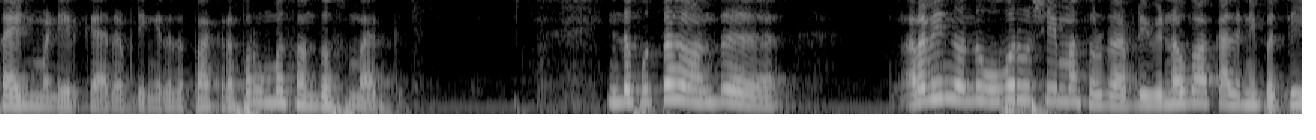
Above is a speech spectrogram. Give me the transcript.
சைன் பண்ணியிருக்காரு அப்படிங்கிறத பார்க்குறப்ப ரொம்ப சந்தோஷமாக இருக்குது இந்த புத்தகம் வந்து அரவிந்த் வந்து ஒவ்வொரு விஷயமா சொல்கிறார் அப்படி வினோபா காலனி பற்றி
